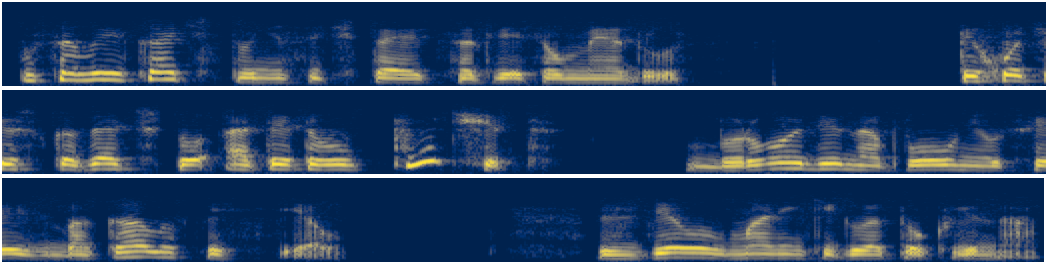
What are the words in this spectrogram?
«Вкусовые качества не сочетаются», — ответил Медус. «Ты хочешь сказать, что от этого пучит?» Броди наполнил шесть бокалов и сел. Сделал маленький глоток вина.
